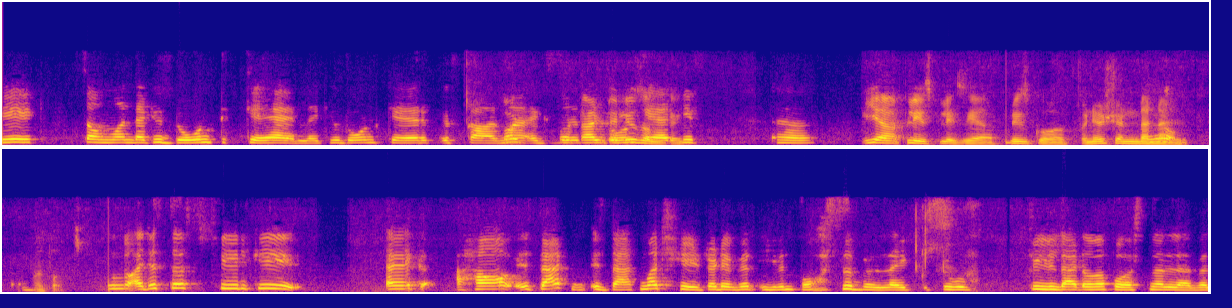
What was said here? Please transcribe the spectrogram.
hate someone that you don't care like you don't care if karma But- exists but I'll you tell you don't care something. if uh, Yeah, please, please, yeah, please go finish and then No. I'll my thoughts. No, I just just feel ki like how is that is that much hatred even even possible like to feel that on a personal level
